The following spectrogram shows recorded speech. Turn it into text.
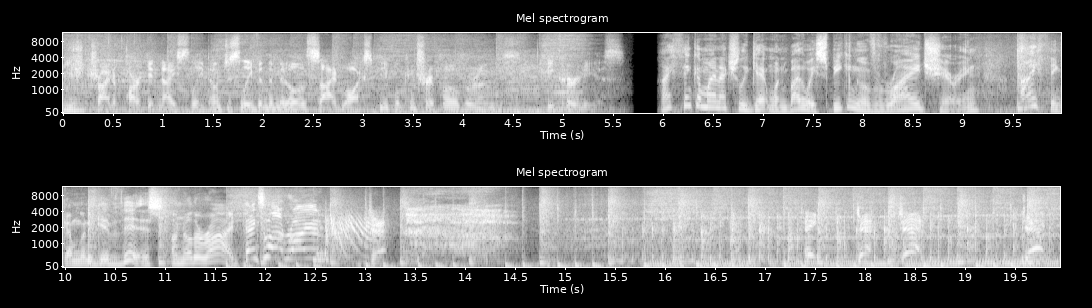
you should try to park it nicely. Don't just leave in the middle of the sidewalk so people can trip over them. Just be courteous. I think I might actually get one. By the way, speaking of ride sharing, I think I'm gonna give this another ride. Thanks a lot, Ryan! Jack. Jack, Jack, Jack.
